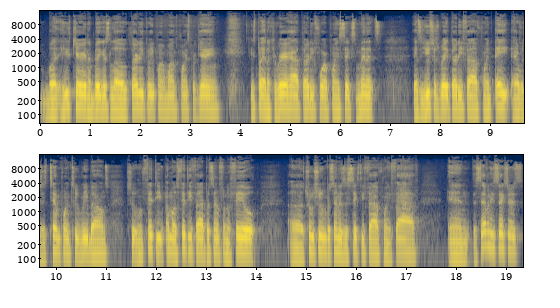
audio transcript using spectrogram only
but he's carrying the biggest load 33.1 points per game. He's playing a career high 34.6 minutes. His usage rate 35.8, averages 10.2 rebounds, shooting 50 almost 55% from the field. Uh, true shooting percentage is 65.5. And the 76ers,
